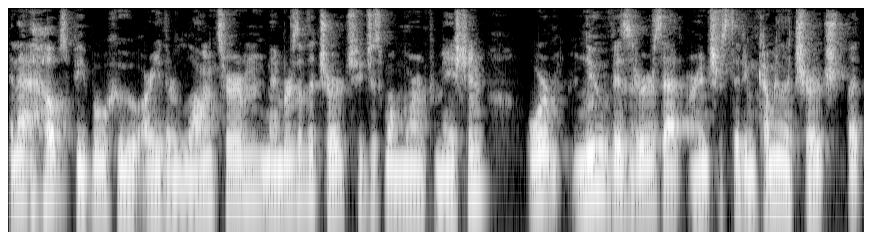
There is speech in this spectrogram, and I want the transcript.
And that helps people who are either long term members of the church who just want more information or new visitors that are interested in coming to the church but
